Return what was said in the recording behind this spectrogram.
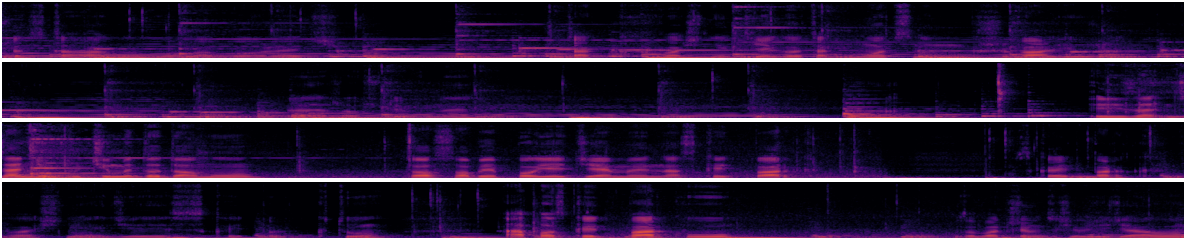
przestała go głowa boleć. Tak właśnie Diego tak mocno mu przywalił, że leżał sztywny. Zanim wrócimy do domu, to sobie pojedziemy na skatepark. Skatepark właśnie, gdzie jest skatepark? Tu. A po skateparku zobaczymy co się będzie działo.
